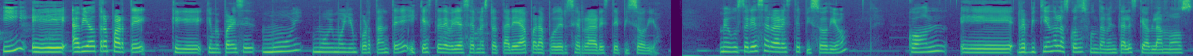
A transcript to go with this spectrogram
Y eh, había otra parte que, me parece muy, muy, muy importante y que este debería ser nuestra tarea para poder cerrar este episodio. Me gustaría cerrar este episodio con eh, repitiendo las cosas fundamentales que hablamos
